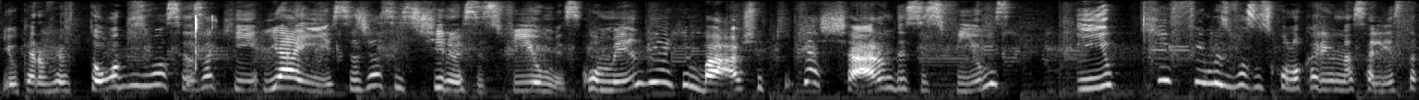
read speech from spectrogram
e eu quero ver todos vocês aqui. E aí, vocês já assistiram esses filmes? Comentem aqui embaixo o que acharam desses filmes e o que filmes vocês colocariam nessa lista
